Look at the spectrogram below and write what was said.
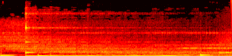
thank you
